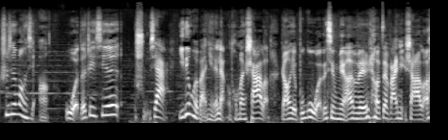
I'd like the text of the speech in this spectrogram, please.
痴心妄想。我的这些属下一定会把你那两个同伴杀了，然后也不顾我的性命安危，然后再把你杀了。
